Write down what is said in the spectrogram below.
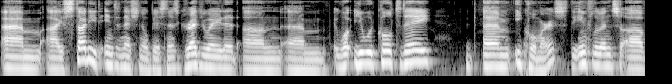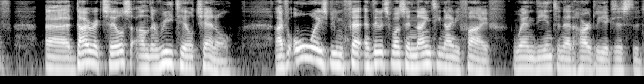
Um, I studied international business, graduated on um, what you would call today um, e commerce, the influence of uh, direct sales on the retail channel. I've always been, fa- and this was in 1995 when the internet hardly existed.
